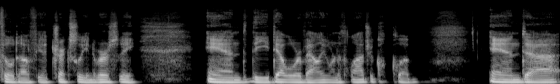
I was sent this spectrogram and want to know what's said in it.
Philadelphia, Drexel University, and the Delaware Valley Ornithological Club. And uh,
